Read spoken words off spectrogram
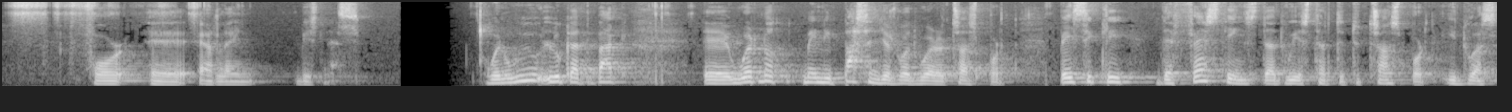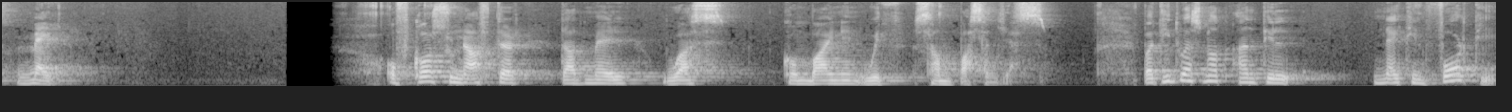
for uh, airline business. When we look at back, uh, were not many passengers what were transport. Basically, the first things that we started to transport, it was mail. Of course, soon after, that mail was combining with some passengers. But it was not until 1940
